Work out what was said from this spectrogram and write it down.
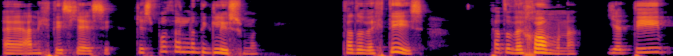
ε, ανοιχτή σχέση και σου πω θέλω να την κλείσουμε. Θα το δεχτείς; Θα το δεχόμουν. Γιατί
